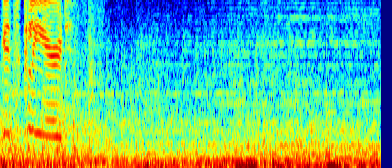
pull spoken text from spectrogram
Targets cleared.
